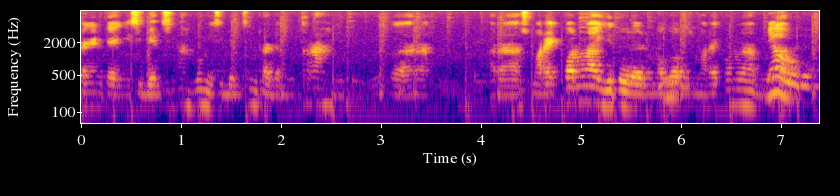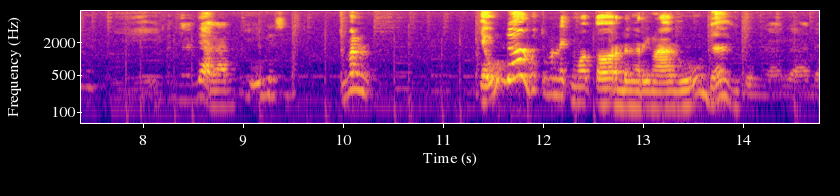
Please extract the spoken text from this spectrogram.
pengen kayak ngisi bensin. Ah gue ngisi bensin rada muter ah gitu. Gua ke arah arah Sumarekon lah gitu dari rumah gue ke Sumarekon lah jauh Iya, kan jalan-jalan. Iya sih. Cuman ya udah gue cuma naik motor dengerin lagu udah gitu. Nggak nggak ada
